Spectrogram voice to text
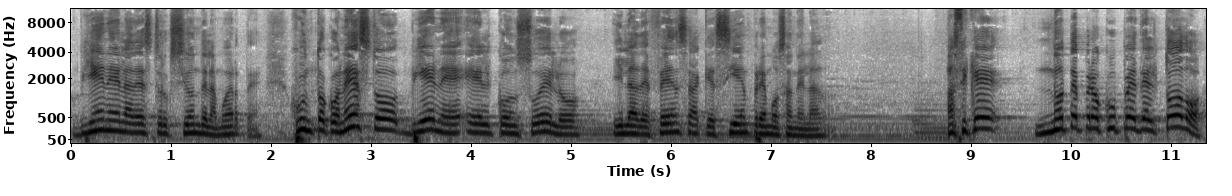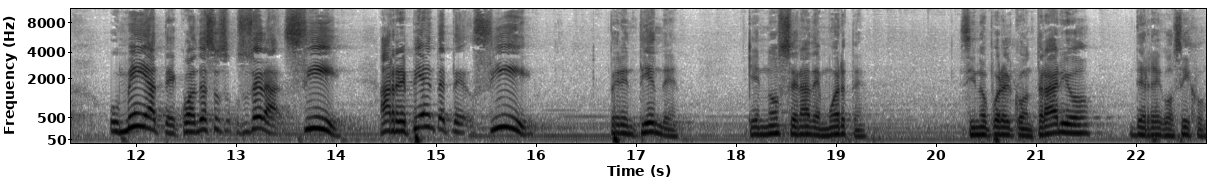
viene la destrucción de la muerte. Junto con esto viene el consuelo y la defensa que siempre hemos anhelado. Así que no te preocupes del todo. Humíllate cuando eso suceda. Sí. Arrepiéntete. Sí. Pero entiende que no será de muerte, sino por el contrario, de regocijo.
